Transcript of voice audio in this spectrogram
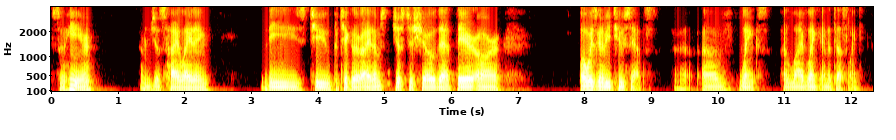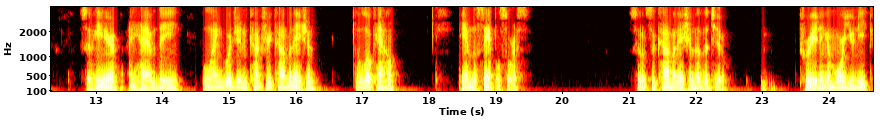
So here, I'm just highlighting these two particular items just to show that there are always going to be two sets uh, of links, a live link and a test link. So here I have the language and country combination, the locale, and the sample source. So it's a combination of the two, creating a more unique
